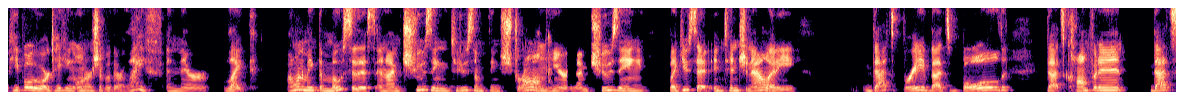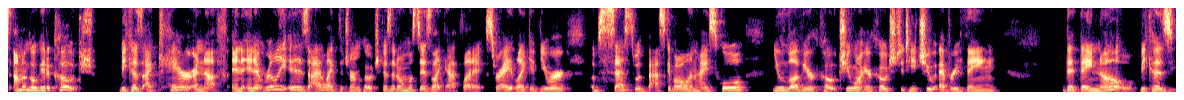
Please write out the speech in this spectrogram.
people who are taking ownership of their life and they're like i want to make the most of this and i'm choosing to do something strong here and i'm choosing like you said intentionality. That's brave that's bold that's confident that's i'm gonna go get a coach because I care enough. And, and it really is, I like the term coach because it almost is like athletics, right? Like if you were obsessed with basketball in high school, you love your coach. You want your coach to teach you everything that they know because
